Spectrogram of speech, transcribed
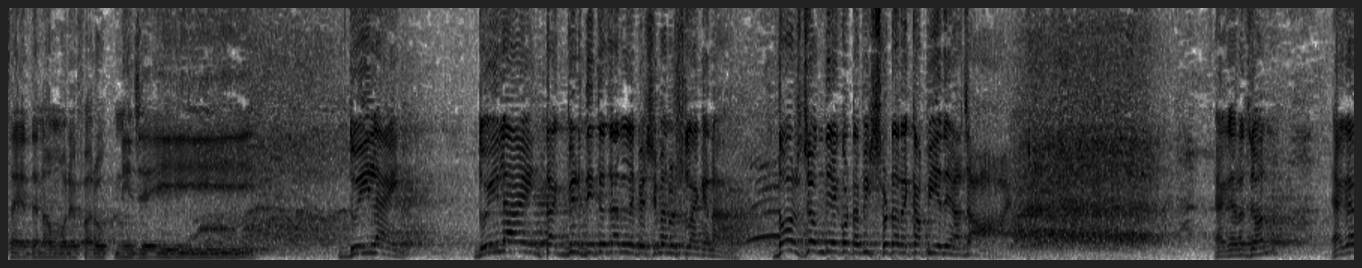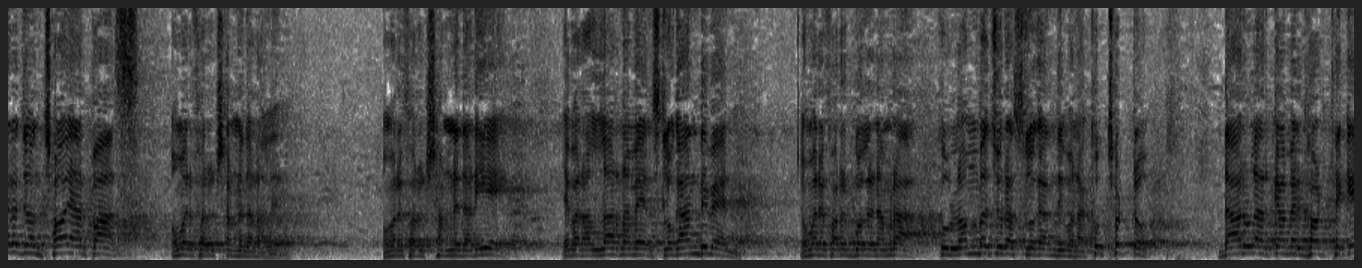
সাইয়েদেনা ওমরে ফারুক নিজেই। দুই লাইন দুই লাইন, তাকবীর দিতে জানলে বেশি মানুষ লাগে না। দশ জন দিয়ে গোটা বিশ্বটারে কাঁপিয়ে দেওয়া যায়। এগারো জন এগারো জন, ছয় আর পাঁচ। ওমর ফারুক সামনে দাঁড়ালেন। ওমরে ফারুক সামনে দাঁড়িয়ে এবার আল্লাহর নামের স্লোগান দিবেন। ওমরে ফারুক বললেন, আমরা খুব লম্বা চূড়া স্লোগান দিব না, খুব ছোট্ট। দারুল আর কামের ঘর থেকে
